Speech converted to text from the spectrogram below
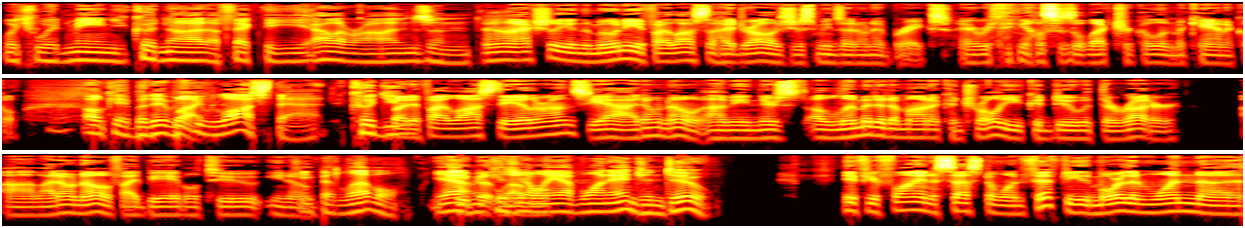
which would mean you could not affect the ailerons and No, actually, in the Mooney, if I lost the hydraulics, just means I don't have brakes. Everything else is electrical and mechanical. okay, but if But- you lost that, could you? but if I lost the ailerons, yeah, I don't know. I mean, there's a limited amount of control you could do with the rudder. Um, I don't know if I'd be able to, you know, keep it level, yeah, because you only have one engine too. if you're flying a Cessna 150, more than one uh,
